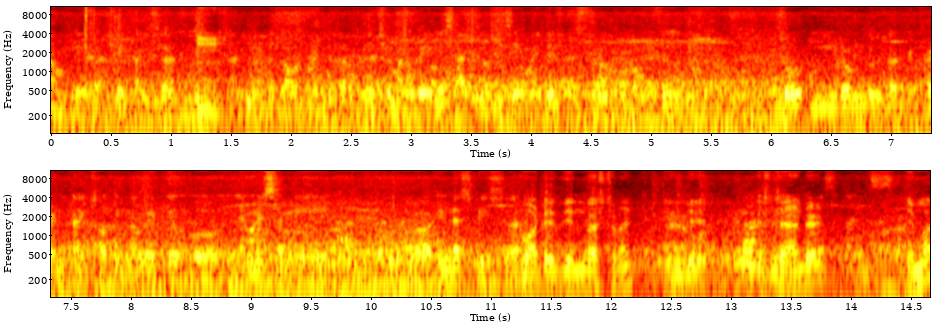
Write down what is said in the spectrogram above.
complete చేయాలి సార్ గవర్నమెంట్ తరపు నుంచి మనం వేరియస్ యాక్టివిటీస్ ఏమైతే చేస్తున్నామో అనేది ఇది సార్ సో ఈ రెండు different types of innovative MSME industries sir what is the investment in the standard ఏమ్మా?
